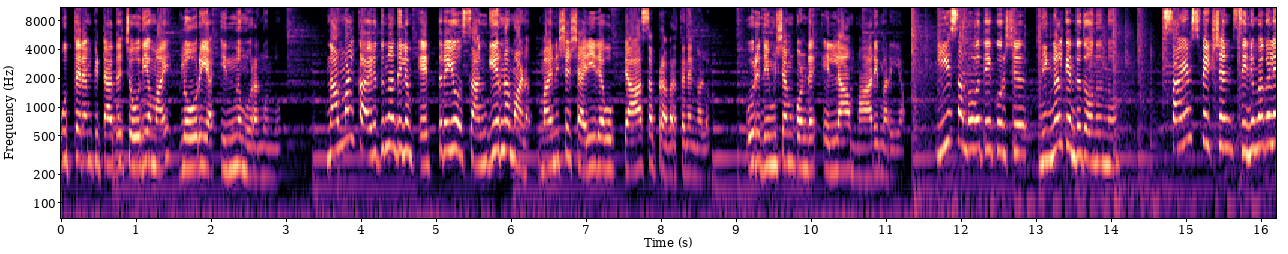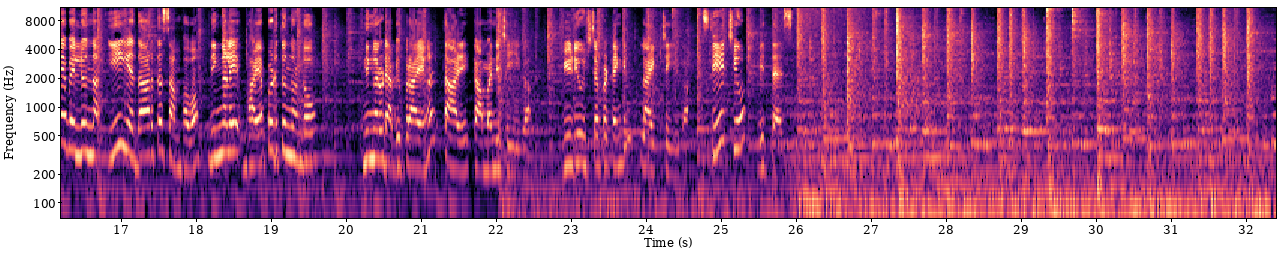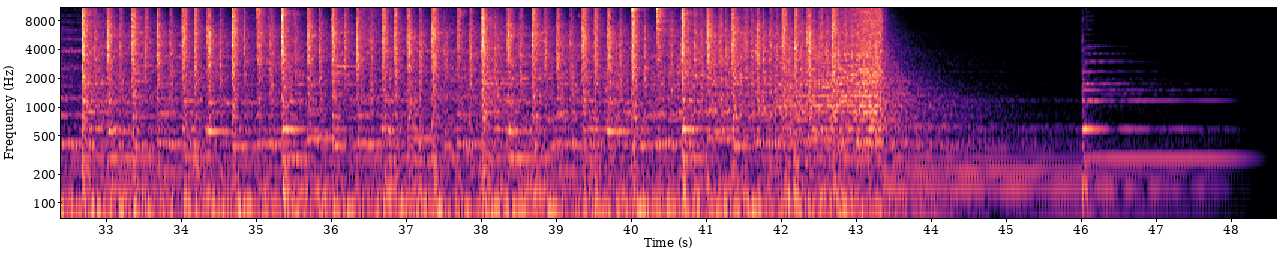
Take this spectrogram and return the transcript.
ഉത്തരം കിട്ടാത്ത ചോദ്യമായി ഗ്ലോറിയ ഇന്നും ഉറങ്ങുന്നു. നമ്മൾ കരുതുന്നതിലും എത്രയോ സങ്കീർണമാണ് മനുഷ്യ ശരീരവും രാസപ്രവർത്തനങ്ങളും. ഒരു നിമിഷം കൊണ്ട് എല്ലാം മാറിമറിയാം ഈ സംഭവത്തെക്കുറിച്ച് നിങ്ങൾക്ക് എന്ത് തോന്നുന്നു? സയൻസ് ഫിക്ഷൻ സിനിമകളെ വെല്ലുന്ന ഈ യഥാർത്ഥ സംഭവം നിങ്ങളെ ഭയപ്പെടുത്തുന്നുണ്ടോ? നിങ്ങളുടെ അഭിപ്രായങ്ങൾ താഴെ കമന്റ് ചെയ്യുക. വീഡിയോ ഇഷ്ടപ്പെട്ടെങ്കിൽ ലൈക്ക് ചെയ്യുക. സ്റ്റേ ട്യൂൺ വിത്ത്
